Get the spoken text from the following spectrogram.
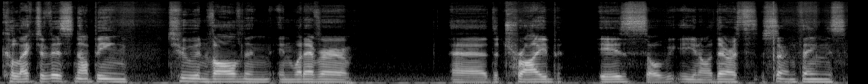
collectivist, not being too involved in in whatever uh, the tribe is. So you know there are th- certain things.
